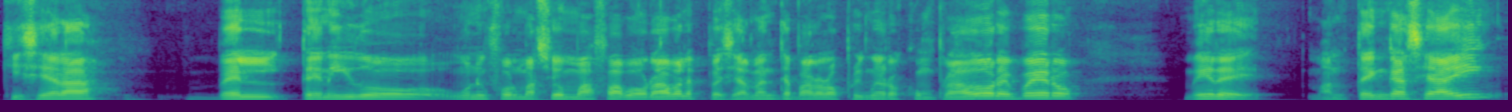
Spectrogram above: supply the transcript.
quisiera ver tenido una información más favorable, especialmente para los primeros compradores, pero mire, manténgase ahí,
